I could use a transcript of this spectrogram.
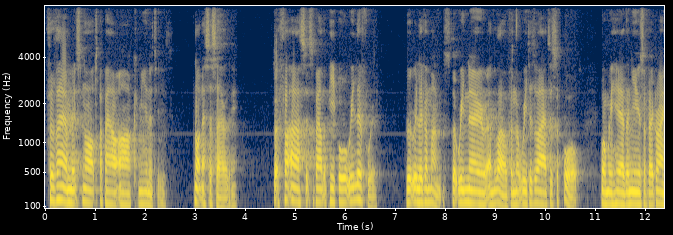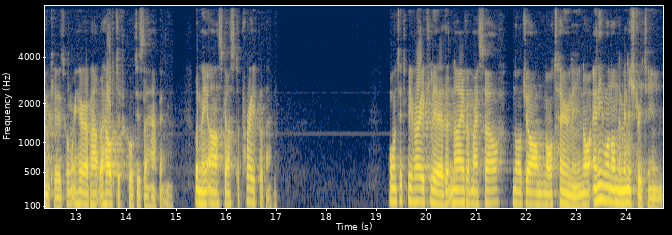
For them, it's not about our communities, not necessarily. But for us, it's about the people we live with, that we live amongst, that we know and love, and that we desire to support when we hear the news of their grandkids, when we hear about the health difficulties they're having, when they ask us to pray for them. I want it to be very clear that neither myself, nor John, nor Tony, nor anyone on the ministry team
